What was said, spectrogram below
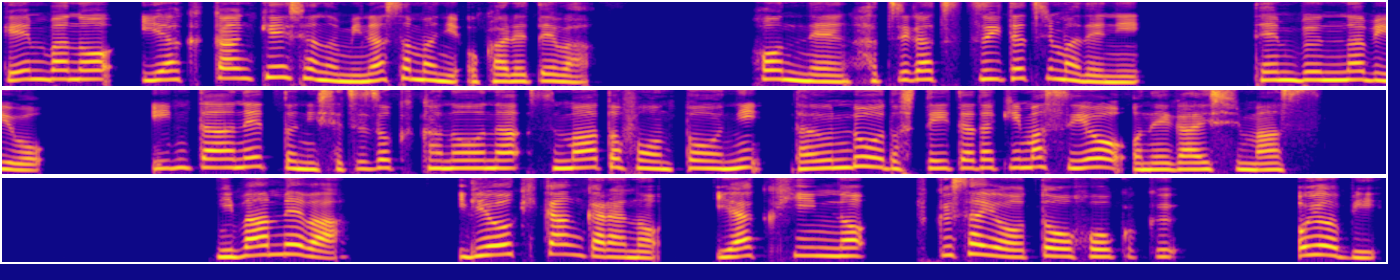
現場の医薬関係者の皆様におかれては、本年8月1日までに天文ナビをインターネットに接続可能なスマートフォン等にダウンロードしていただきますようお願いします。2番目は、医療機関からの医薬品の副作用等報告及び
